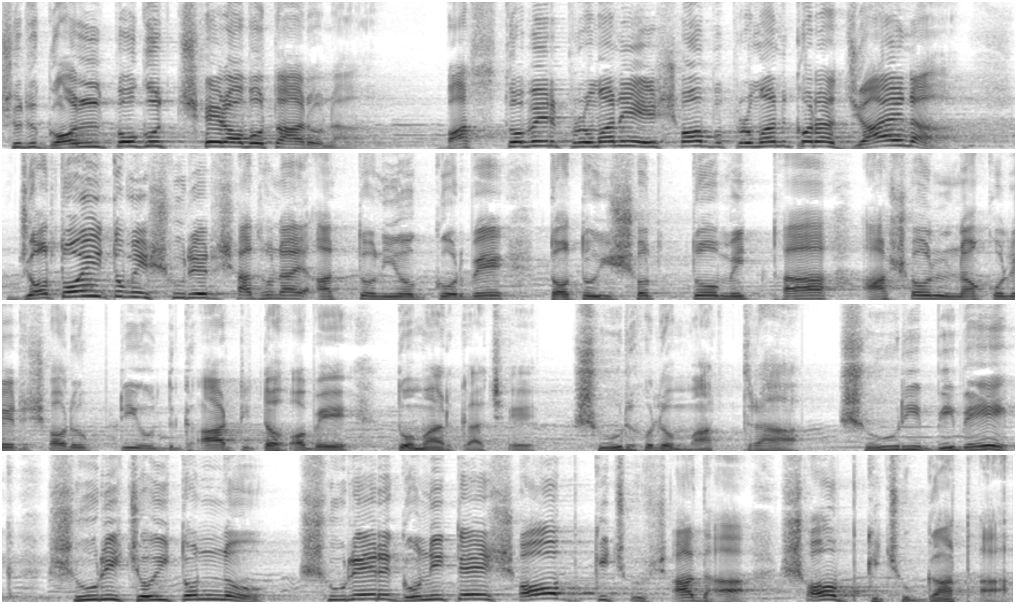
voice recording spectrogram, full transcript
শুধু গল্পগুচ্ছের অবতারণা বাস্তবের প্রমাণে এসব প্রমাণ করা যায় না। যতই তুমি সুরের সাধনায় আত্মনিয়োগ করবে, ততই সত্য, মিথ্যা, আসল নকলের স্বরূপটি উদ্ঘাটিত হবে তোমার কাছে। সুর হল মাত্রা, সুরই বিবেক, সুরই চৈতন্য, সুরের গণিতে সব কিছু সাধা সব কিছু গাঁথা।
